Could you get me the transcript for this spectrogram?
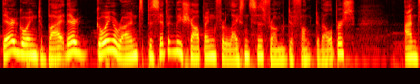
they're going to buy, they're going around specifically shopping for licenses from defunct developers and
